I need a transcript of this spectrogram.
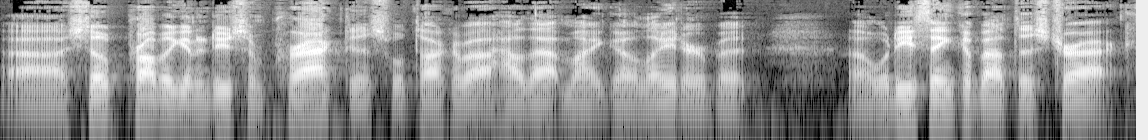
Uh, still probably going to do some practice. We'll talk about how that might go later. But uh, what do you think about this track?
